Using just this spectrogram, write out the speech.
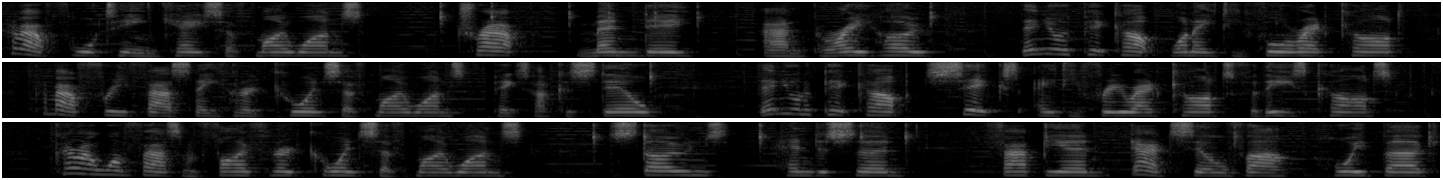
come about 14 case of my ones, Trapp, Mendy, and Parejo. Then you want to pick up 184 red card, come about 3,800 coins of my ones, picked up Casteels. Then you want to pick up 6 83 red cards for these cards, come around 1,500 coins of my ones, Stones, Henderson, Fabian, Dad Silva, Højbjerg,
